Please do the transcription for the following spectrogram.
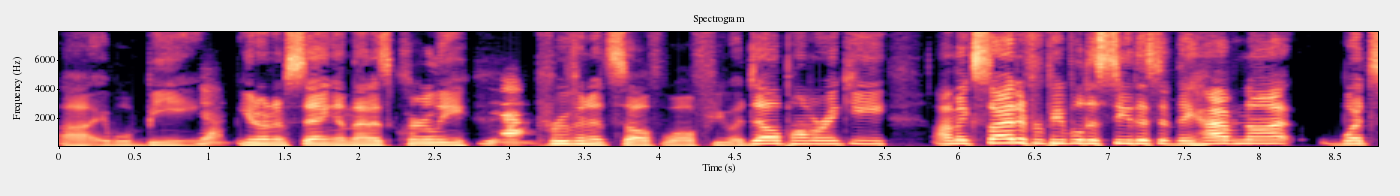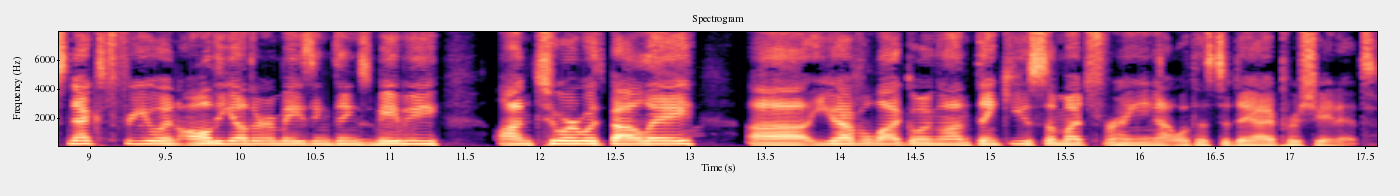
uh, it will be. Yeah. You know what I'm saying? And that has clearly Yeah. proven itself well for you. Adele Pomerenke, I'm excited for people to see this. If they have not, what's next for you and all the other amazing things, maybe on tour with ballet. Uh, you have a lot going on. Thank you so much for hanging out with us today. I appreciate it.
